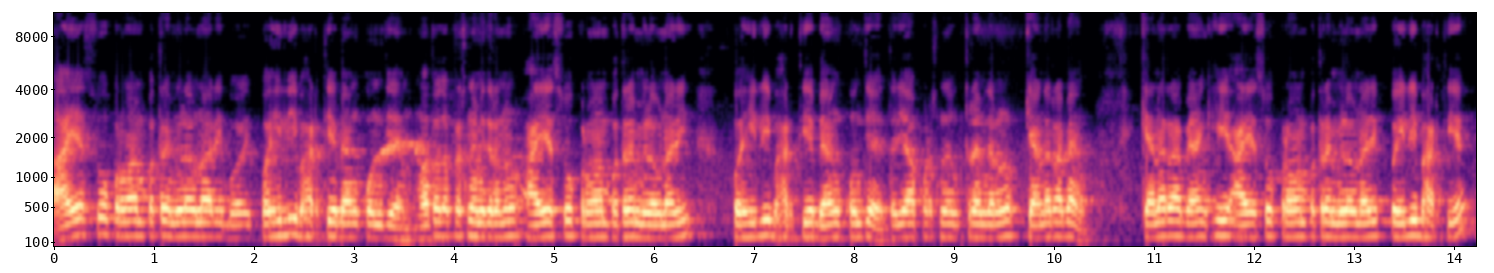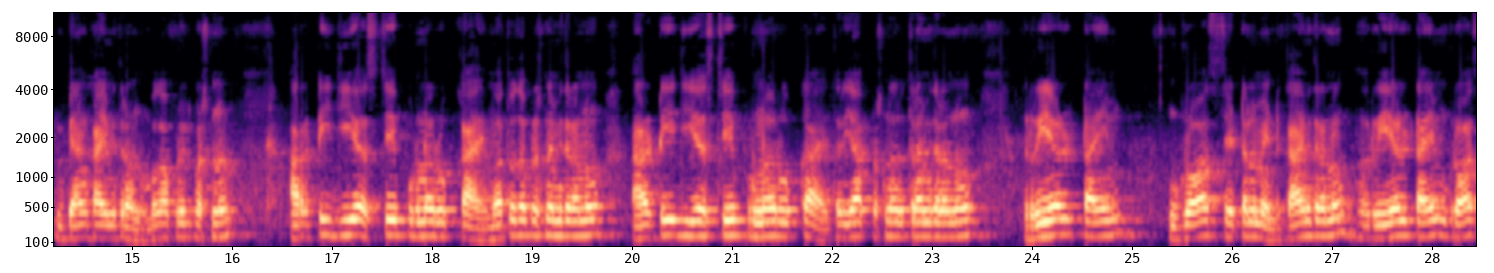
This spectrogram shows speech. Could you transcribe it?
आय एस ओ प्रमाणपत्र मिळवणारी ब पहिली भारतीय बँक कोणती आहे? महत्त्वाचा प्रश्न आहे मित्रांनो. आय एस ओ प्रमाणपत्र मिळवणारी पहिली भारतीय बँक कोणती आहे? तर या प्रश्नाचं उत्तर आहे मित्रांनो कॅनरा बँक. कॅनरा बँक ही आय एस ओ प्रमाणपत्र मिळवणारी पहिली भारतीय बँक आहे मित्रांनो. बघा पुढील प्रश्न. आर टी जी एसचे पूर्ण रूप काय आहे? महत्त्वाचा प्रश्न मित्रांनो आर टी जी एसचे पूर्ण रूप काय तर या प्रश्नाचं उत्तर आहे मित्रांनो रिअल टाईम ग्रॉस सेटलमेंट काय मित्रांनो? रिअल टाईम ग्रॉस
